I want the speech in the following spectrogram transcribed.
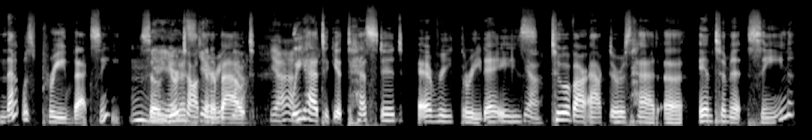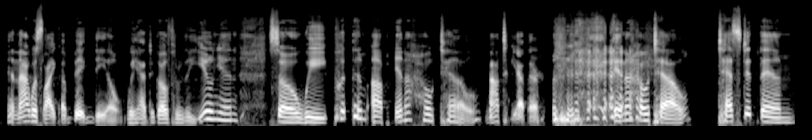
and that was pre-vaccine. Mm, so yeah, you're talking scary. about. Yeah. yeah. We had to get tested every three days. Yeah. Two of our actors had a intimate scene, and that was like a big deal. We had to go through the union. So we put them up in a hotel, not together, in a hotel, tested them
